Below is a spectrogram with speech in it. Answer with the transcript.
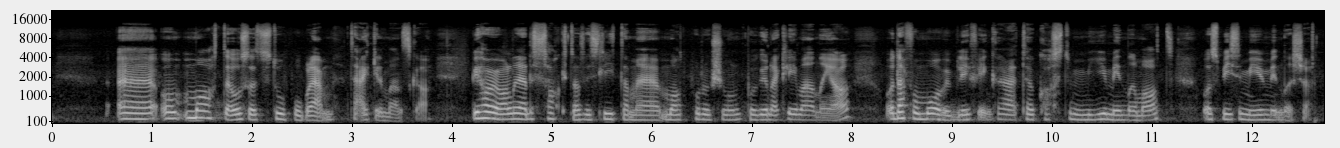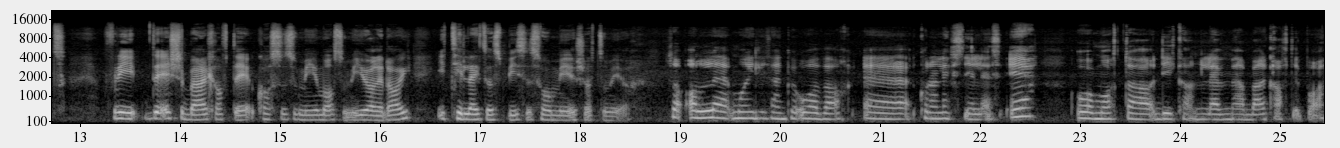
Uh, og mat er også et stort problem til enkeltmennesker. Vi har jo allerede sagt at vi sliter med matproduksjon pga. klimaendringer, og derfor må vi bli flinkere til å kaste mye mindre mat og spise mye mindre kjøtt. Fordi det er ikke bærekraftig å kaste så mye mat som vi gjør i dag, i tillegg til å spise så mye kjøtt som vi gjør. Så alle må egentlig tenke over eh, hvordan livsstilen deres er, og måter de kan leve mer bærekraftig på.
